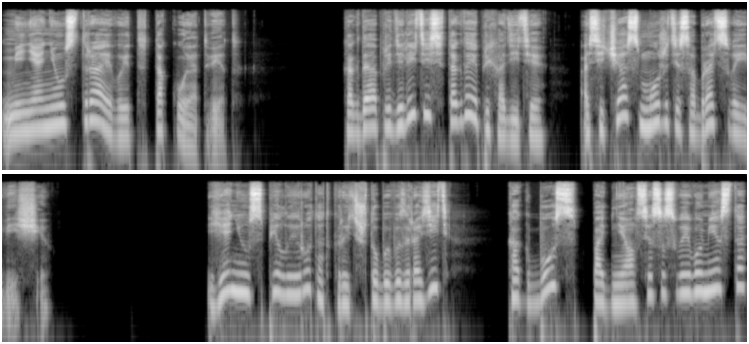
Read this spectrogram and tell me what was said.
Меня не устраивает такой ответ. Когда определитесь, тогда и приходите, а сейчас можете собрать свои вещи. Я не успела и рот открыть, чтобы возразить, как босс поднялся со своего места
